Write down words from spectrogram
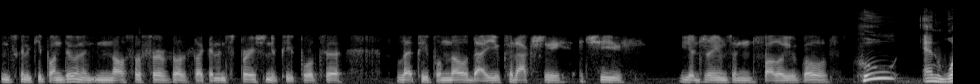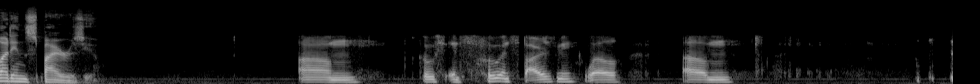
I'm just gonna keep on doing it, and also serve as like an inspiration to people to let people know that you could actually achieve your dreams and follow your goals. Who and what inspires you? Um, who who inspires me? Well, um,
